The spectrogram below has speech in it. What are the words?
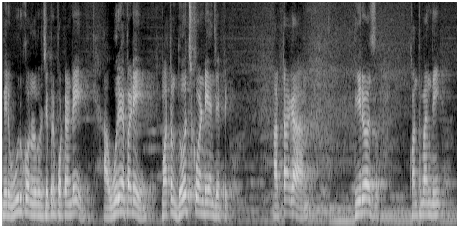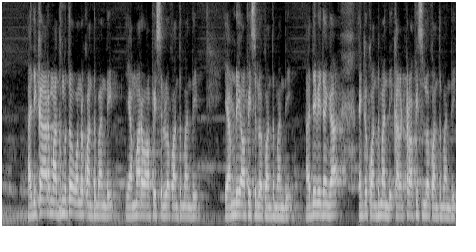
మీరు ఊరుకో నలుగురు చెప్పిన పుట్టండి ఆ ఊరే పడి మొత్తం దోచుకోండి అని చెప్పి. అట్టాగా ఈరోజు కొంతమంది అధికార మతముతో ఉన్న కొంతమంది ఎంఆర్ఓ ఆఫీసుల్లో కొంతమంది ఎండి ఆఫీసుల్లో కొంతమంది అదేవిధంగా ఇంకా కొంతమంది కలెక్టర్ ఆఫీసుల్లో కొంతమంది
